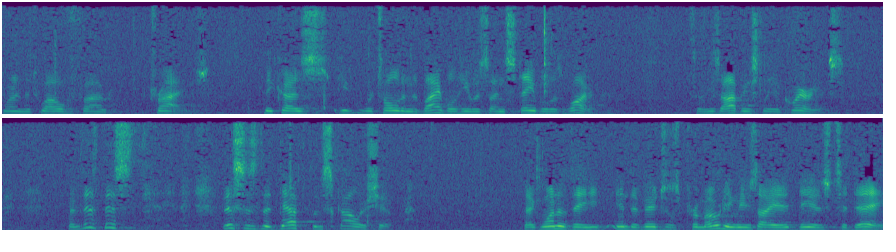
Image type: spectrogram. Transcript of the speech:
one of the 12 uh, tribes, because we're told in the Bible he was unstable as water. So he's obviously Aquarius. But this, this, this is the depth of scholarship. Fact, one of the individuals promoting these ideas today,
